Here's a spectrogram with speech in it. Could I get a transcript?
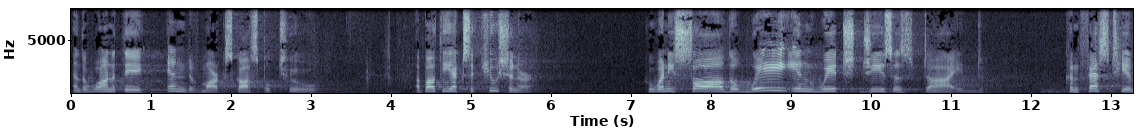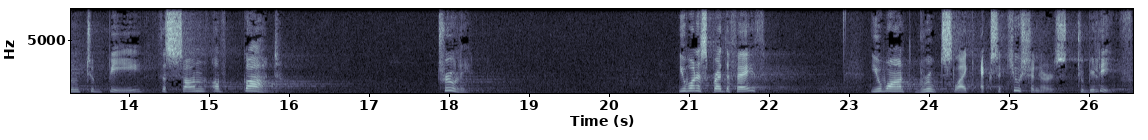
And the one at the end of Mark's Gospel, too, about the executioner who, when he saw the way in which Jesus died, confessed him to be the Son of God. Truly. You want to spread the faith? You want brutes like executioners to believe.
